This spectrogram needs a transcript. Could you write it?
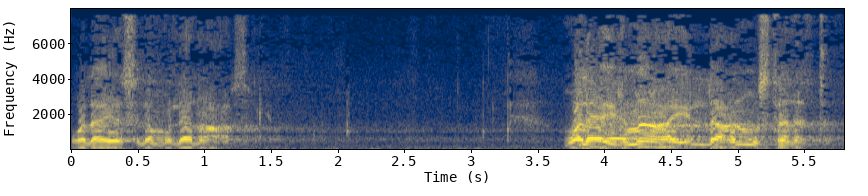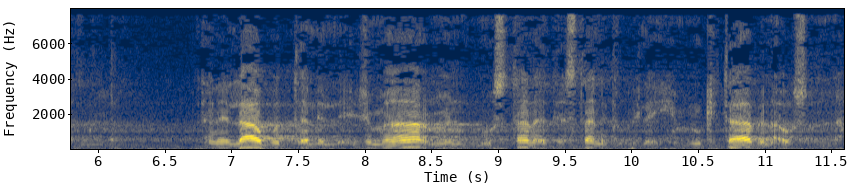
ولا يسلم لنا عصر. ولا إجماع إلا عن مستند. يعني لا بد للإجماع من مستند يستند إليه من كتاب أو سنة.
